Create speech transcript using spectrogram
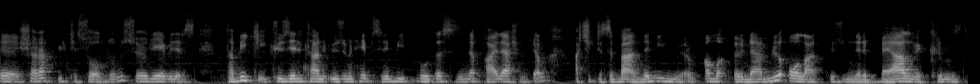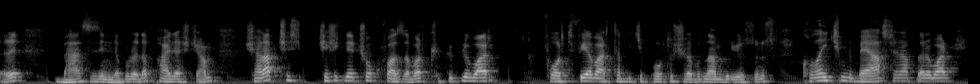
e, şarap ülkesi olduğunu söyleyebiliriz. Tabii ki 250 tane üzümün hepsini bir, burada sizinle paylaşmayacağım. Açıkçası ben de bilmiyorum ama önemli olan üzümleri beyaz ve kırmızıları ben sizinle burada paylaşacağım. Şarap çeşit, çeşitleri çok fazla var. Köpüklü var, Fortifia var tabii ki Porto şarabından biliyorsunuz. Kolay içimli beyaz şarapları var.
